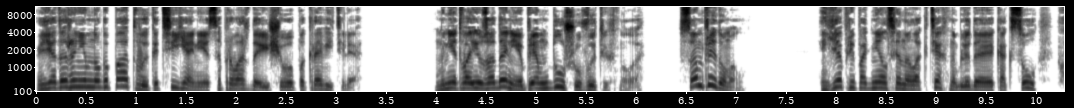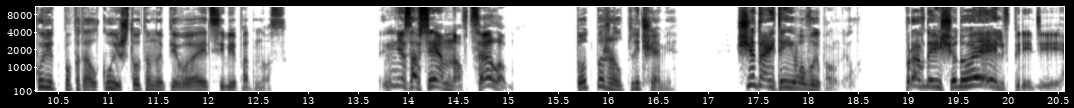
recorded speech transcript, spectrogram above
Я даже немного поотвык от сияния сопровождающего покровителя. Мне твое задание прям душу вытряхнуло. Сам придумал?» Я приподнялся на локтях, наблюдая, как Сол ходит по потолку и что-то напивает себе под нос. «Не совсем, но в целом». Тот пожал плечами. «Считай, ты его выполнил. Правда, еще дуэль впереди».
